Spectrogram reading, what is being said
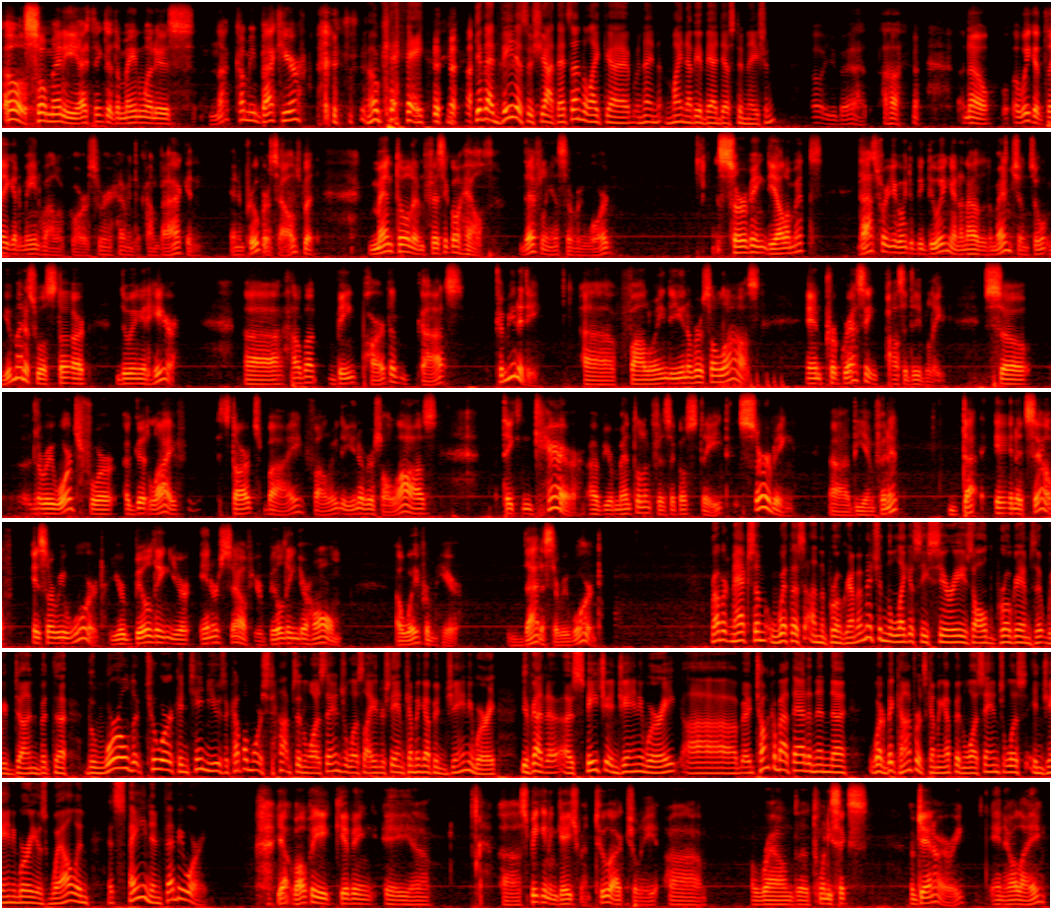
Oh, so many. I think that the main one is not coming back here. okay, give that Venus a shot. That sounded like uh, might not be a bad destination. Oh, you bet. Uh, now we could think it. Meanwhile, of course, we're having to come back and and improve ourselves, but mental and physical health definitely is a reward serving the elements, that's what you're going to be doing in another dimension. So you might as well start doing it here. Uh, how about being part of God's community, uh, following the universal laws, and progressing positively? So the rewards for a good life starts by following the universal laws, taking care of your mental and physical state, serving uh, the infinite, that in itself is a reward. You're building your inner self, you're building your home away from here. That is the reward. Robert Maxxim with us on the program. I mentioned the Legacy series, all the programs that we've done, but uh, the world tour continues. A couple more stops in Los Angeles, I understand, coming up in January. You've got a, a speech in January. Uh, talk about that and then uh, what a big conference coming up in Los Angeles in January as well, and at Spain in February. Yeah, well, I'll be giving a uh, uh, speaking engagement too, actually, uh, around the 26th of January in LA.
